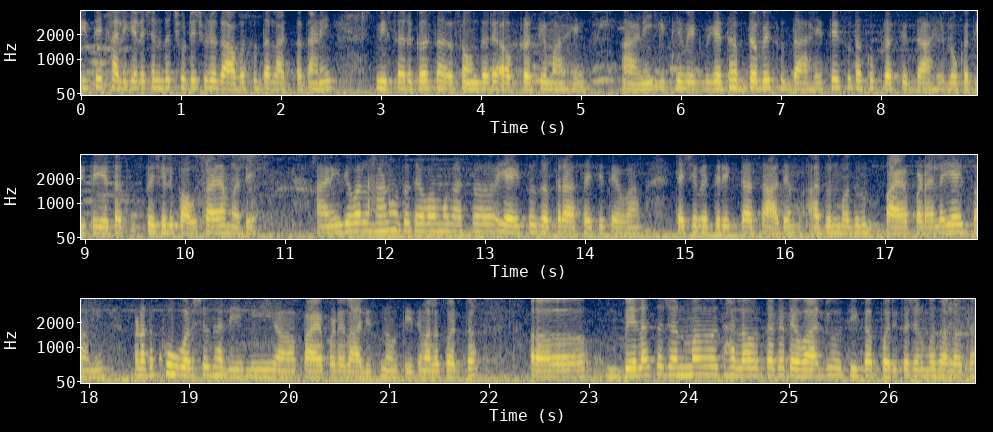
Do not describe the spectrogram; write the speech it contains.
तिथे खाली गेल्याच्यानंतर छोटे छोटे गावंसुद्धा लागतात आणि निसर्ग स सौंदर्य अप्रतिम आहे. आणि इथे वेगवेगळे धबधबेसुद्धा आहे ते सुद्धा खूप प्रसिद्ध आहे. लोक तिथे येतात स्पेशली पावसाळ्यामध्ये. आणि जेव्हा लहान होतो तेव्हा मग असं यायचो जत्रा असायची तेव्हा. त्याच्या व्यतिरिक्त असं आदम अधूनमधून पाया पडायला यायचो आम्ही. पण आता खूप वर्ष झाली मी पाया पडायला आलीच नव्हती. ते मला असं वाटतं बेलाचा जन्म झाला होता का तेव्हा आली होती का परीचा जन्म झाला होता?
